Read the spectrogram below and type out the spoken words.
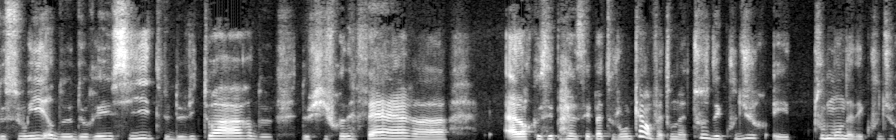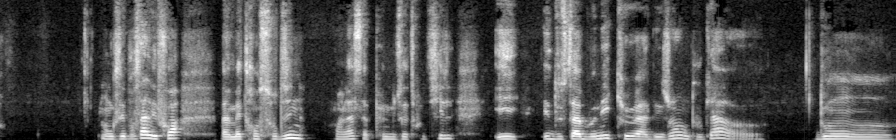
de sourire, de, réussite, de, victoire, de, chiffre d'affaires, euh, alors que c'est pas, pas toujours le cas. En fait, on a tous des coups durs, et tout le monde a des coups durs. Donc c'est pour ça, des fois, bah, mettre en sourdine, voilà, ça peut nous être utile, et, et de s'abonner que à des gens, en tout cas... Euh, dont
